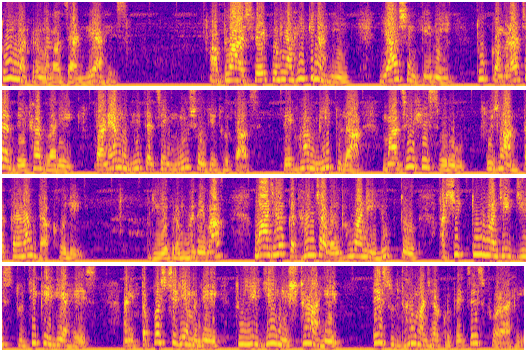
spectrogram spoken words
तू मात्र मला जाणले आहेस. आपला आश्रय कोणी आहे की नाही? या शंकेने तू कमळाच्या देठाद्वारे पाण्यामध्ये त्याचे मूळ शोधित होतास. तेव्हा मी तुला माझे हे स्वरूप तुझ्या अंतकरणात दाखवले. प्रिय ब्रह्मदेवा माझ्या कथांच्या वैभवाने युक्त अशी तू माझी जी स्तुती केली आहेस आणि तपश्चर्यामध्ये तुझी जी निष्ठा आहे ते सुद्धा माझ्या कृपेचेच फळ आहे.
